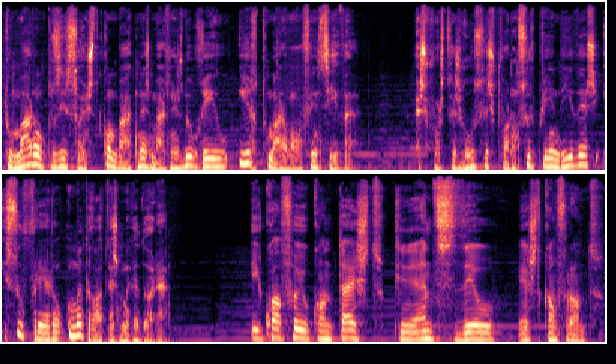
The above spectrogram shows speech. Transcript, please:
tomaram posições de combate nas margens do rio e retomaram a ofensiva. As forças russas foram surpreendidas e sofreram uma derrota esmagadora. E qual foi o contexto que antecedeu este confronto?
